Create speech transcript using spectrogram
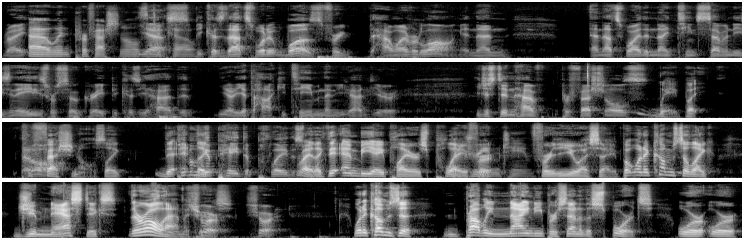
right? uh, when professionals yes, could go. because that's what it was for however long, and then and that's why the 1970s and 80s were so great because you had the you know you had the hockey team, and then you had your you just didn't have professionals. Wait, but At all. professionals like the People like who get paid to play the right, like the NBA players play for team. for the USA. But when it comes to like gymnastics, they're all amateurs. sure. Sure. When it comes to probably ninety percent of the sports or or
